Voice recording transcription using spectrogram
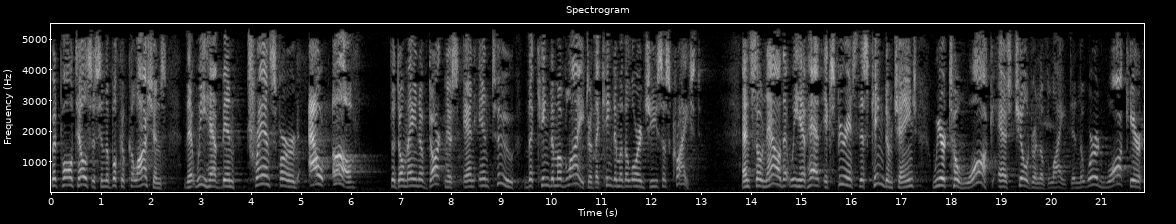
But Paul tells us in the book of Colossians that we have been transferred out of the domain of darkness and into the kingdom of light or the kingdom of the Lord Jesus Christ. And so now that we have had experienced this kingdom change, we're to walk as children of light. And the word walk here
